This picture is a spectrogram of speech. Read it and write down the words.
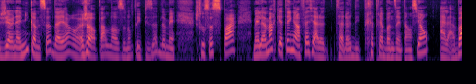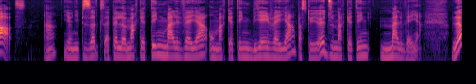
J'ai un ami comme ça, d'ailleurs, j'en parle dans un autre épisode, mais je trouve ça super. Mais le marketing, en fait, ça a des très, très bonnes intentions à la base. Hein? Il y a un épisode qui s'appelle le marketing malveillant au marketing bienveillant parce qu'il y a du marketing malveillant. Là,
